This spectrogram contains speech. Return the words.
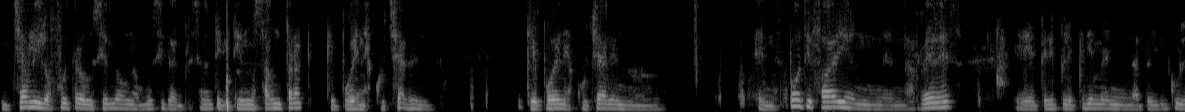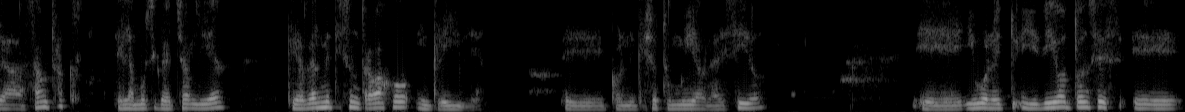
y Charlie lo fue traduciendo a una música impresionante que tiene un soundtrack que pueden escuchar en, que pueden escuchar en, en Spotify, en, las redes, eh, Triple Crimen, la película Soundtrack, es la música de Charlie Egg, que realmente hizo un trabajo increíble. Eh, con el que yo estoy muy agradecido. Eh, y bueno, y, y Dio entonces eh,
